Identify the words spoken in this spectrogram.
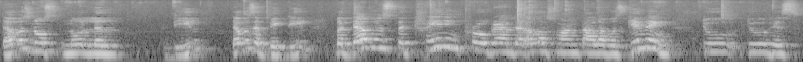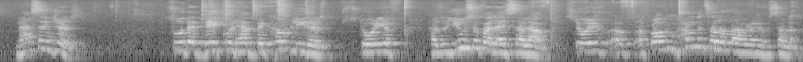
That was no, no little deal, that was a big deal, but that was the training program that Allah subhanahu wa ta'ala was giving to, to his messengers so that they could have become leaders. Story of Hazrat Yusuf alayhi salam, story of, of, Prophet Muhammad sallallahu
